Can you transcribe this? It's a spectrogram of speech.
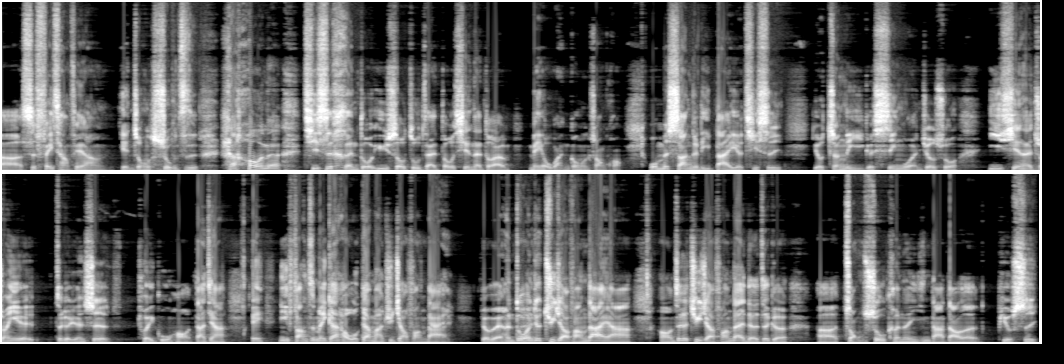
呃，是非常非常严重的数字。然后呢，其实很多预售住宅都现在都要没有完工的状况。我们上个礼拜也其实有整理一个新闻，就是说，依现在专业这个人士推估哈，大家，哎，你房子没盖好，我干嘛去缴房贷？对不对？很多人就拒缴房贷呀。哦，这个拒缴房贷的这个呃总数可能已经达到了，譬如十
